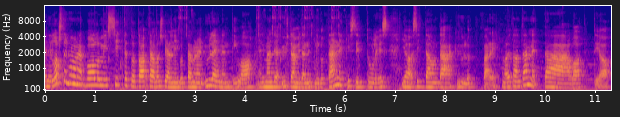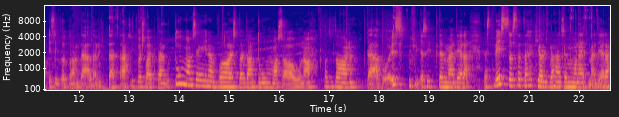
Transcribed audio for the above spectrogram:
Eli lastenhuone valmis. Sitten tota, täällä olisi vielä niinku tämmönen yleinen tila. Eli mä en tiedä yhtään mitä nyt niinku tännekin sit tulisi. Ja sitten täällä on tää kylppäri. Laitetaan tänne tää lattia ja sitten otetaan täältä nyt tätä. Sitten voisi laittaa jonkun tumman seinän vaan sitten laitetaan tumma sauna. Otetaan tää pois. Ja sitten mä en tiedä tästä vessasta. Tämäkin on nyt vähän semmonen, että mä en tiedä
